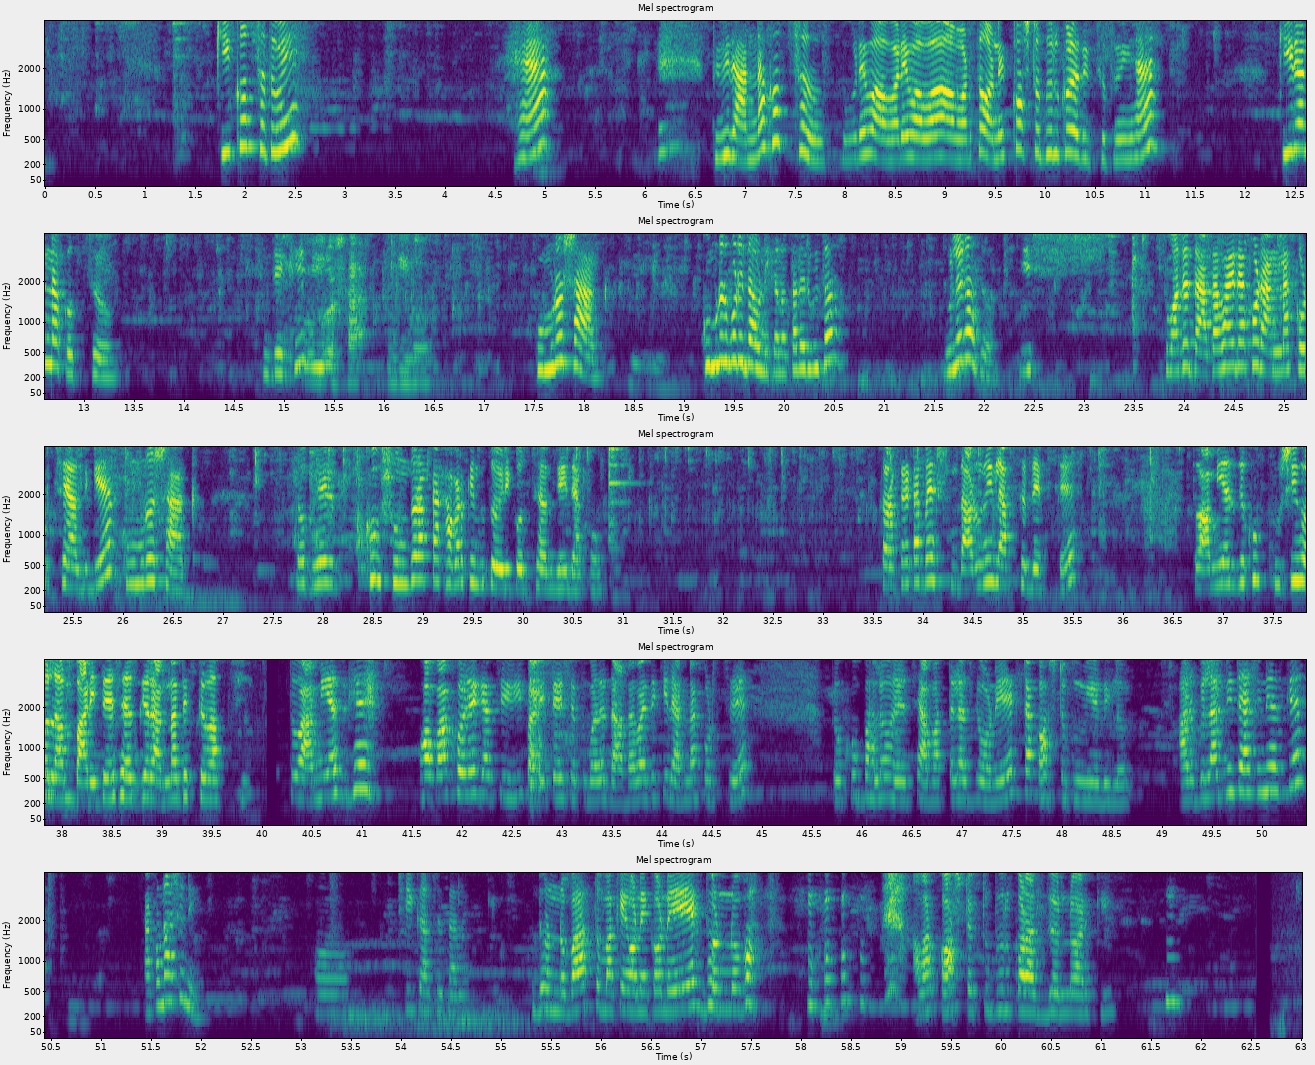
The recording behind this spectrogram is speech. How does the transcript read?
কি করছ তুমি? হ্যাঁ? তুমি রান্না করছ? ওরে বাবা রে বাবা আমার তো অনেক কষ্ট দূর করে দিচ্ছ তুমি হ্যাঁ? কি রান্না করছ? দেখি। কুমড়ো শাক কুমড়ো। কুমড়ো শাক? কুমড়োর বড়ি দাওনি কেন? তালের ভিতর? ভুলে গেছো? ইস। তোমাদের দাদাভাই দেখো রান্না করছে আজকে কুমড়ো শাক। তো ভে খুব সুন্দর একটা খাবার কিন্তু তৈরি করছে আজকেই, দেখো। তরকারিটা বেশ দারুণই লাগছে দেখতে। তো আমি আজকে খুব খুশি হলাম, বাড়িতে এসে আজকে রান্না দেখতে পাচ্ছি। তো আমি আজকে অবাক হয়ে গেছি বাড়িতে এসে, তোমাদের দাদাভাই দেখি রান্না করছে। তো খুব ভালো হয়েছে, আমার তাহলে আজকে অনেকটা কষ্ট কমিয়ে দিল। আর ব্লাড নিতে আসেনি আজকে? এখন আসেনি? ও, ঠিক আছে তাহলে। ধন্যবাদ, তোমাকে অনেক অনেক ধন্যবাদ। আমার কষ্ট একটু দূর করার জন্য আর কি।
